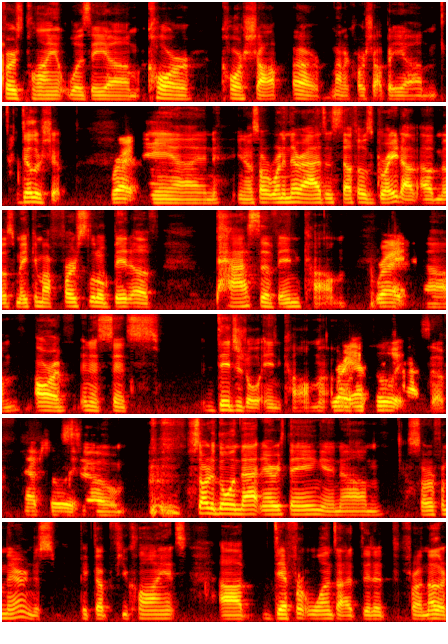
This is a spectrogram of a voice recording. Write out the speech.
First client was a um, car car shop, or not a car shop, a um, dealership. Right. And you know, started running their ads and stuff. It was great. I, I was making my first little bit of passive income. Right. Um, or in a sense, digital income. Right. Absolutely. Passive. Absolutely. So started doing that and everything, and um, started from there and just picked up a few clients, uh, different ones. I did it for another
